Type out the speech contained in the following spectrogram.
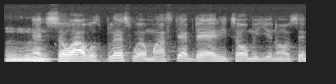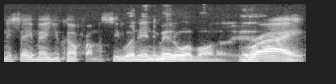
Mhm. And so I was blessed. Well, my stepdad, he told me, you know what I'm saying? He say, man, you come from a city. wasn't in the middle of all of it. Yeah. Right.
